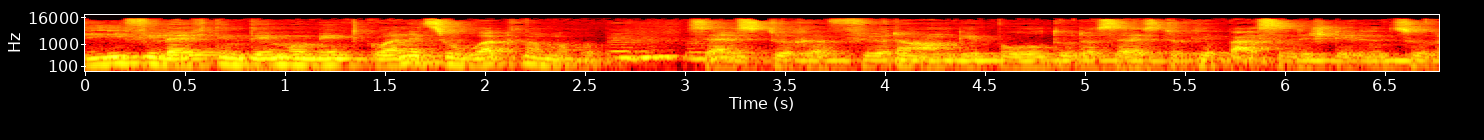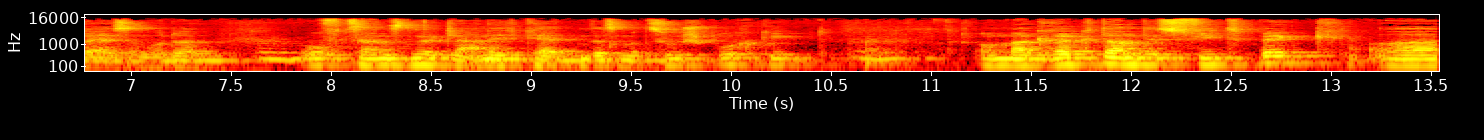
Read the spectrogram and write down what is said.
die ich vielleicht in dem Moment gar nicht so wahrgenommen habe. Mhm. sei es durch ein Förderangebot oder sei es durch eine passende Stellenzuweisung oder mhm. oft sind es nur Kleinigkeiten, dass man Zuspruch gibt. Mhm. Und man kriegt dann das Feedback, äh,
